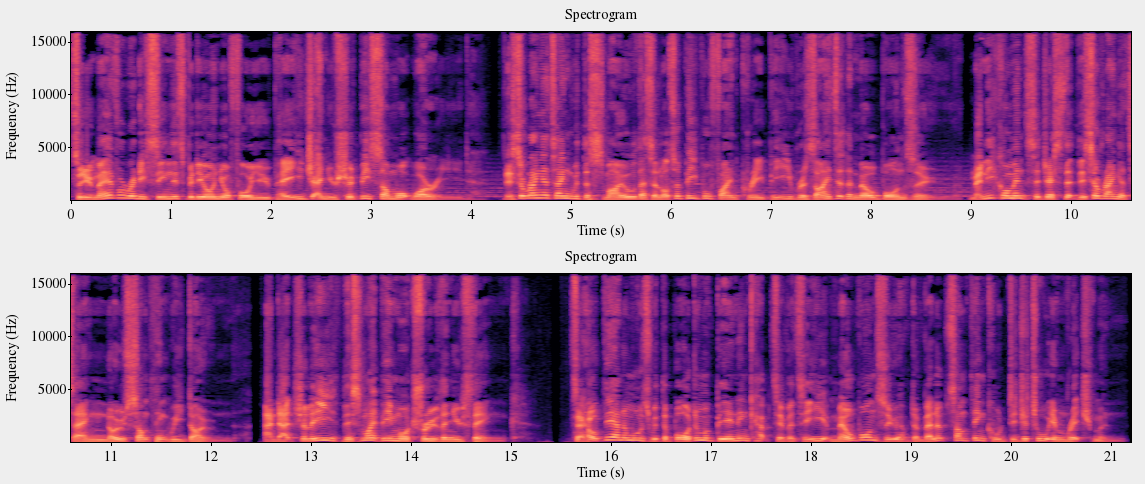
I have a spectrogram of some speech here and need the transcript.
So you may have already seen this video on your For You page and you should be somewhat worried. This orangutan with the smile that a lot of people find creepy resides at the Melbourne Zoo. Many comments suggest that this orangutan knows something we don't. And actually, this might be more true than you think. To help the animals with the boredom of being in captivity, Melbourne Zoo have developed something called digital enrichment.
